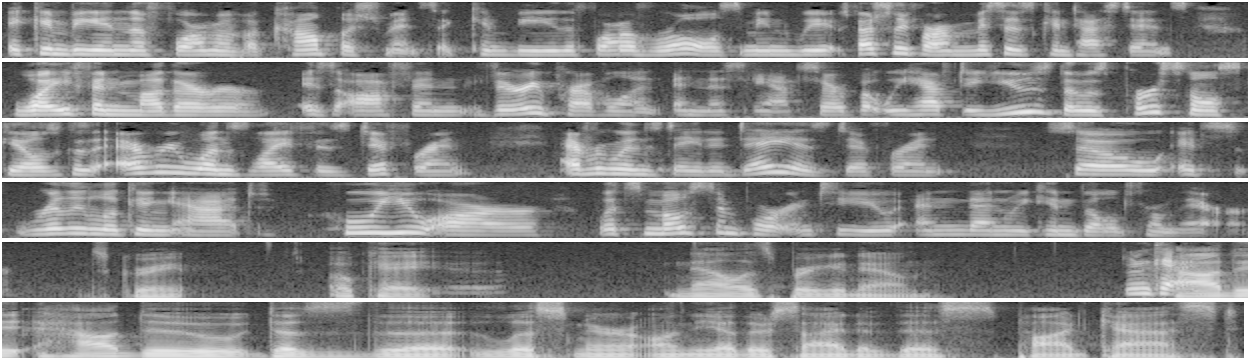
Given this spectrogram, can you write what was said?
it can be in the form of accomplishments it can be the form of roles I mean we especially for our Mrs contestants wife and mother is often very prevalent in this answer but we have to use those personal skills because everyone's life is different everyone's day to day is different so it's really looking at who you are, what's most important to you, and then we can build from there. That's great. Okay, now let's break it down. Okay. How do how do does the listener on the other side of this podcast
